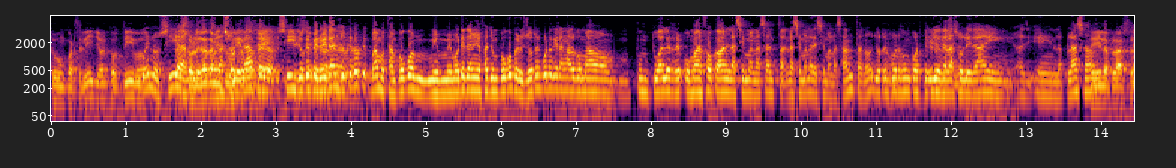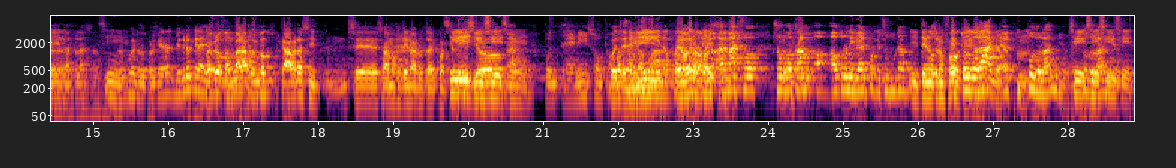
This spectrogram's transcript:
tuvo un cuartelillo, el cautivo. Bueno, sí, La soledad también la tuvo soledad, otro- pero sí, yo que, pero eran, yo creo que, vamos, tampoco, mi memoria también me falla un poco, pero yo recuerdo que eran algo más puntuales o más enfocados en la Semana Santa, la semana de Semana Santa, ¿no? Yo recuerdo un cuartelillo de la sí. soledad en, allí- en la plaza. Sí, la plaza. Sí, en la plaza. Sí. Recuerdo, porque era- yo creo que era Por eso. ejemplo, comparado con Poco Cabra, si se- sabemos que tiene una ruta del cuartelillo. sí, sí. Claro, Puente Genil son Puente son Genil, no, pero bueno, ellos, pues- además son, son otra- a otro nivel porque eso dura Y tiene otro to- enfoque. es todo el año es to- todo el año Sí, sí, sí, sí.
